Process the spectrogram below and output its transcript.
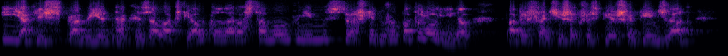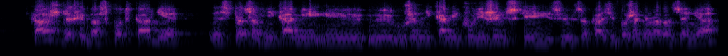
i jakieś sprawy jednak załatwiał, to narastało w nim strasznie dużo patologii. No, papież Franciszek przez pierwsze pięć lat każde chyba spotkanie z pracownikami, y, y, urzędnikami kurii rzymskiej z, z okazji Bożego Narodzenia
